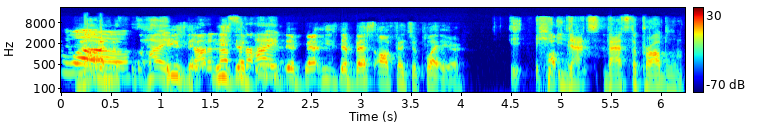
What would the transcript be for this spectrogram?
Whoa. Not enough the he's, their, not he's, enough the he's, hype. their best, he's their best offensive player. He- that's that's the problem.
